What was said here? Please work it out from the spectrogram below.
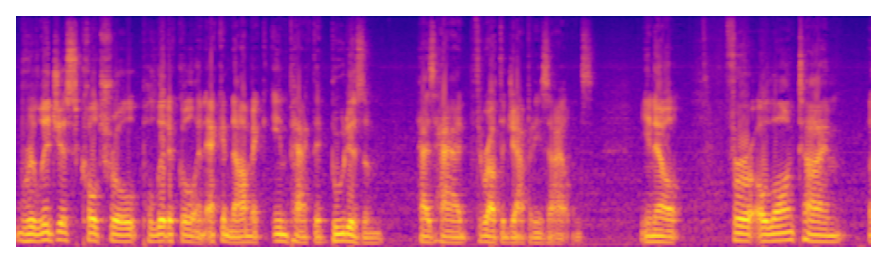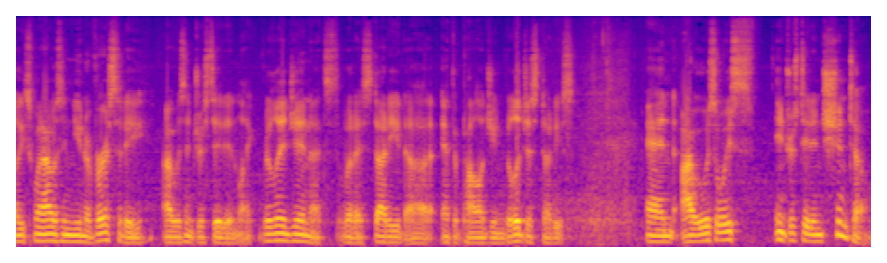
religious, cultural, political, and economic impact that Buddhism has had throughout the Japanese islands. You know, for a long time, at least when I was in university, I was interested in like religion. That's what I studied, uh, anthropology and religious studies. And I was always interested in Shinto,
